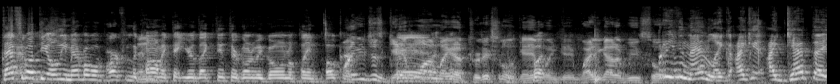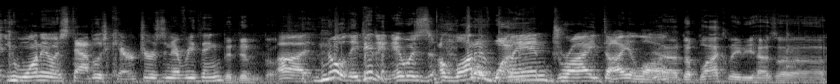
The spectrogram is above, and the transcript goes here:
That's about the only memorable part from the comic that you're like think they're going to be going and playing poker. Why don't you just gamble Yeah. on like a traditional gambling game? Why do you got to be so? But even then, like I get, I get that you want to establish characters and everything. they didn't though. Uh, no, they didn't. It was a lot Well, of bland, dry dialogue. yeah, dialogue. the black lady has a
